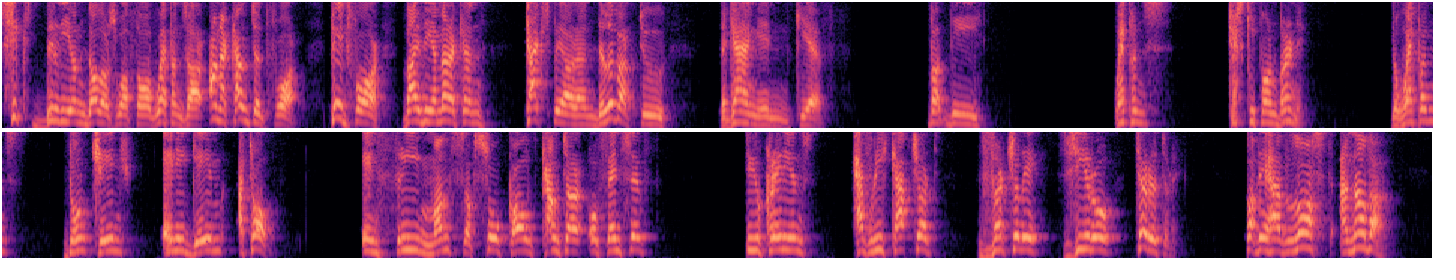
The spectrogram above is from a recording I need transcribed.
$6 billion worth of weapons are unaccounted for, paid for by the American taxpayer and delivered to the gang in Kiev. But the weapons just keep on burning. The weapons don't change any game at all. In three months of so called counter offensive, the Ukrainians have recaptured virtually zero territory. But they have lost another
